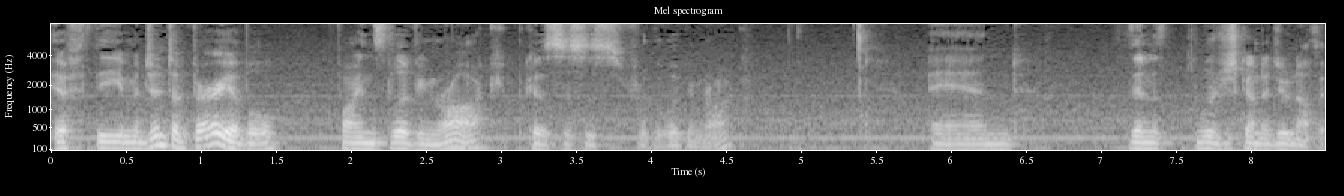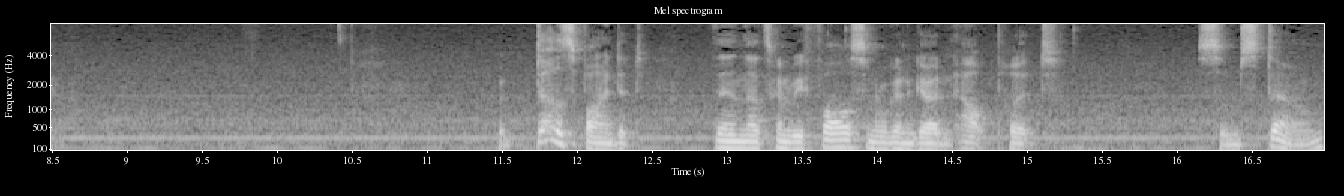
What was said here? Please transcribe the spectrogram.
If the magenta variable finds living rock, because this is for the living rock, and then we're just going to do nothing. It does find it, then that's going to be false, and we're going to go ahead and output some stone.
